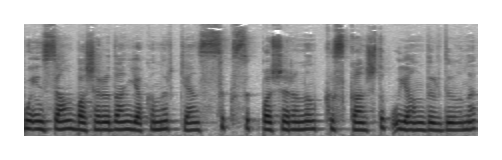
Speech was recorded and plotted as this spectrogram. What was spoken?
Bu insan başarıdan yakınırken sık sık başarının kıskançlık uyandırdığını,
